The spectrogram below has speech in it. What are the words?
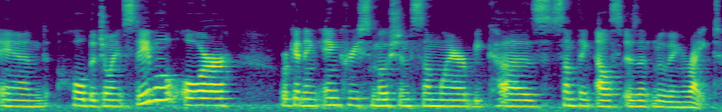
and hold the joint stable, or we're getting increased motion somewhere because something else isn't moving right.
